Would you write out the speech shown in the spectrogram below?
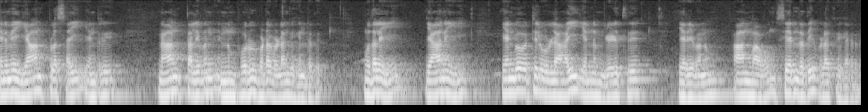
எனவே யான் ப்ளஸ் ஐ என்று நான் தலைவன் என்னும் பொருள்பட விளங்குகின்றது. முதலை யானை என்பவற்றில் உள்ள ஐ என்னும் எழுத்து இறைவனும் ஆன்மாவும் சேர்ந்ததை விளக்குகிறது.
